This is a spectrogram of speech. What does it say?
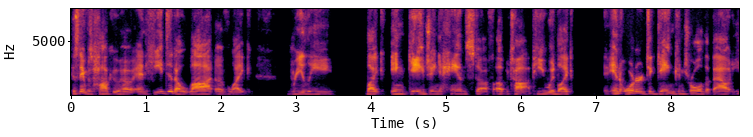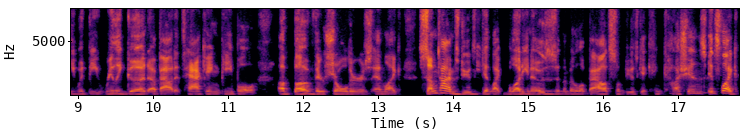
his name was hakuho and he did a lot of like really like engaging hand stuff up top. He would like in order to gain control of the bout he would be really good about attacking people above their shoulders and like sometimes dudes get like bloody noses in the middle of bouts some dudes get concussions it's like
